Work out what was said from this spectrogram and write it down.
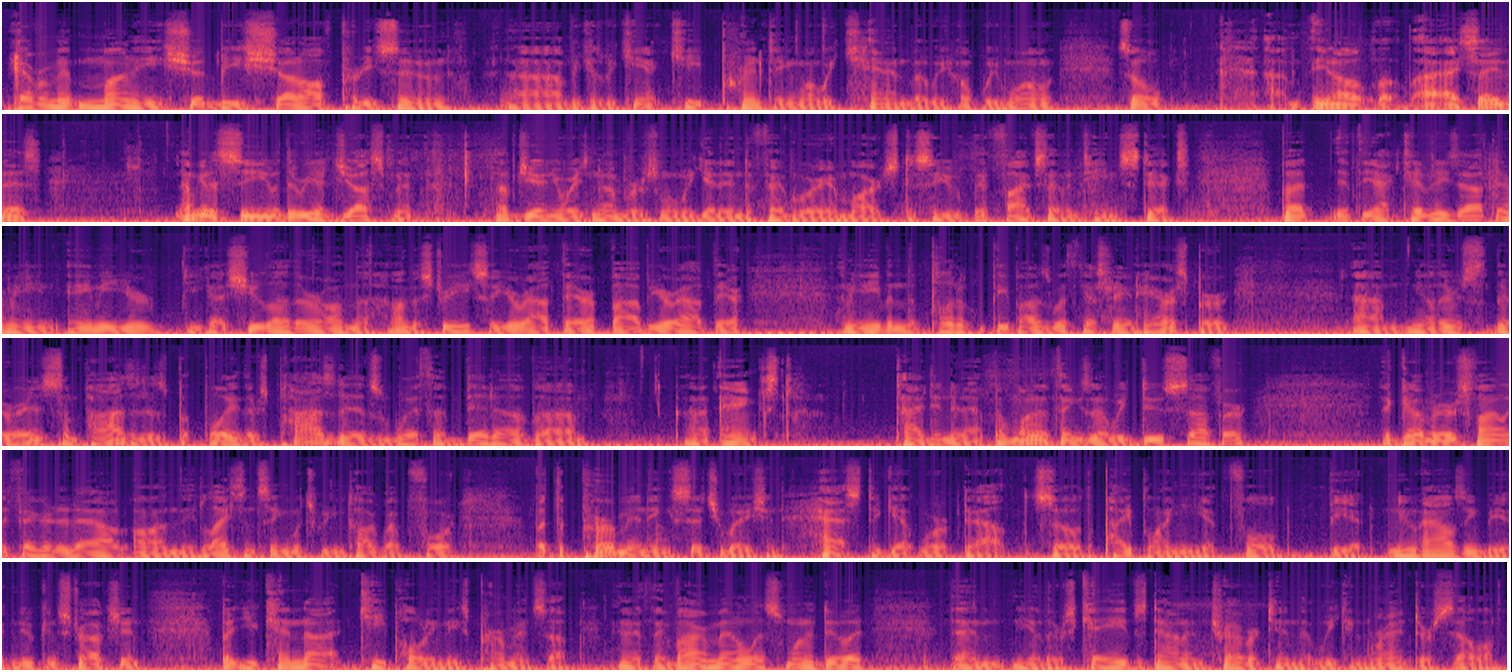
Government money should be shut off pretty soon uh, because we can't keep printing. Well, we can, but we hope we won't. So, um, you know, I, I say this. I'm going to see with the readjustment of January's numbers when we get into February and March to see if 517 sticks. But if the activity's out there, I mean, Amy, you're you got shoe leather on the on the street, so you're out there. Bob, you're out there. I mean, even the political people I was with yesterday in Harrisburg, um, you know, there's there is some positives, but boy, there's positives with a bit of um, uh, angst tied into that. But one of the things though we do suffer. The governor's finally figured it out on the licensing, which we can talk about before. But the permitting situation has to get worked out so the pipeline can get full, be it new housing, be it new construction. But you cannot keep holding these permits up. And if the environmentalists want to do it, then you know there's caves down in Trevorton that we can rent or sell them.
